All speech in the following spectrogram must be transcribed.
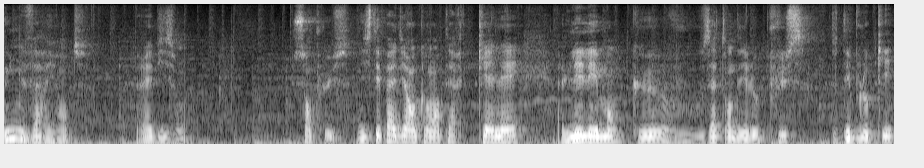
une variante de la bison, sans plus. N'hésitez pas à dire en commentaire quel est l'élément que vous attendez le plus de débloquer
